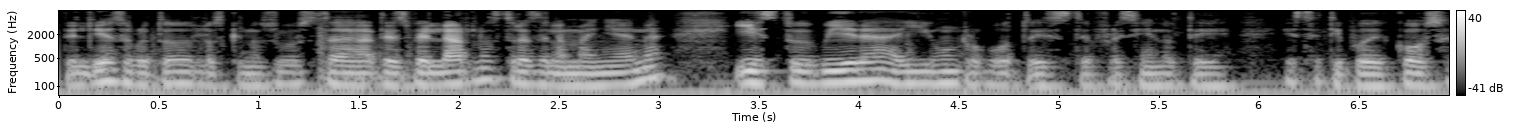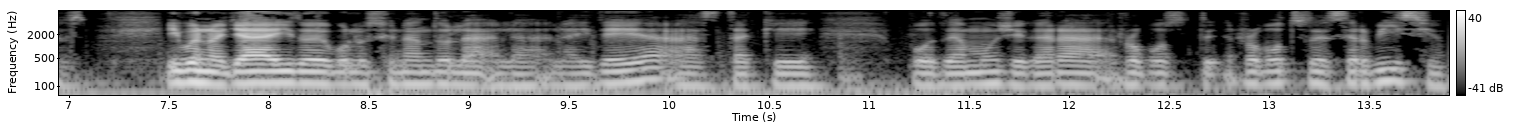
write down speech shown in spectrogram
del día, sobre todo los que nos gusta desvelarnos 3 de la mañana, y estuviera ahí un robot este, ofreciéndote este tipo de cosas. Y bueno, ya ha ido evolucionando la, la, idea hasta que podamos llegar a robots de, robots de servicio.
